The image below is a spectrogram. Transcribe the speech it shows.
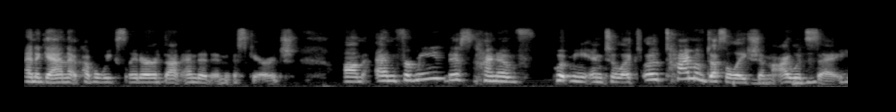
and again a couple weeks later that ended in miscarriage um, and for me this kind of put me into like a time of desolation i would mm-hmm. say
